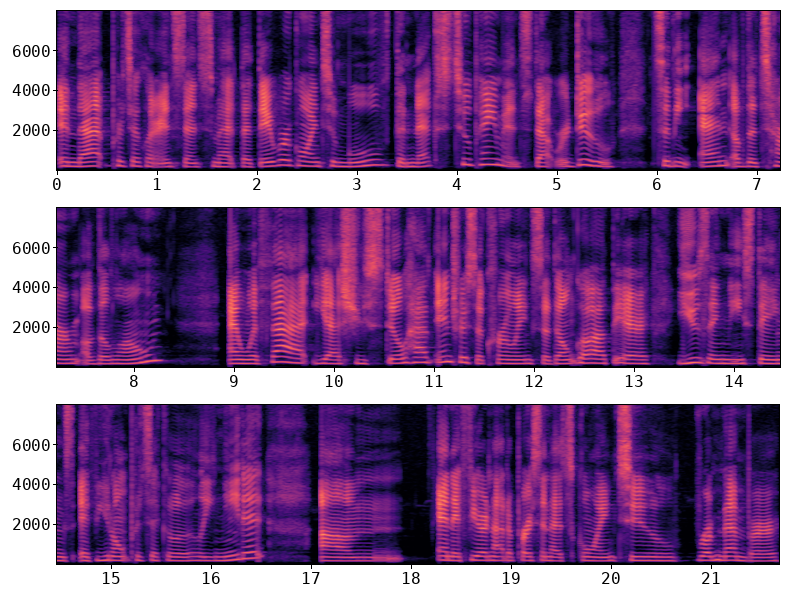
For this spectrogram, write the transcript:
in that particular instance meant that they were going to move the next two payments that were due to the end of the term of the loan. And with that, yes, you still have interest accruing. So don't go out there using these things if you don't particularly need it. Um, and if you're not a person that's going to remember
